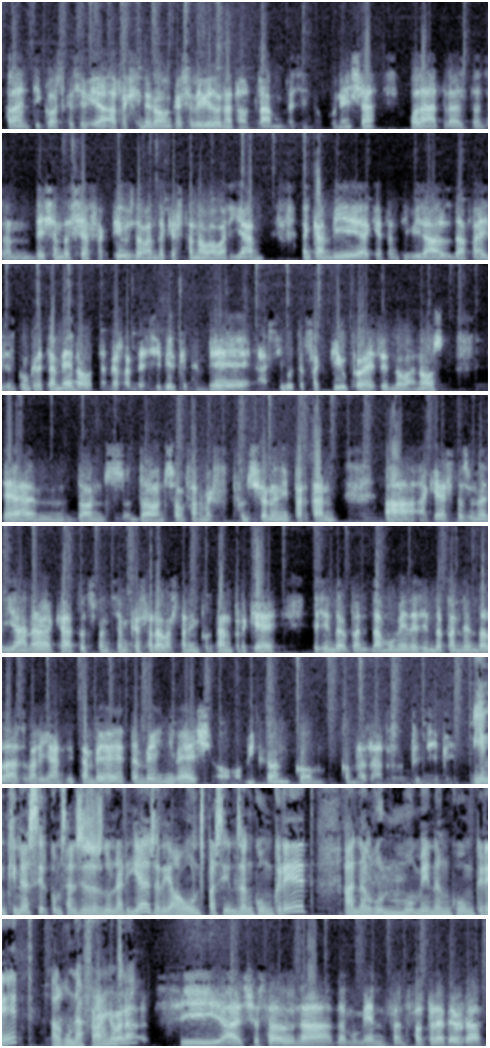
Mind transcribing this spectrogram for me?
a l'anticòs que s'havia, el Regeneron, que se li havia donat al Trump, la gent no ho conèixer, o d'altres, doncs en, deixen de ser efectius davant d'aquesta nova variant. En canvi, aquest antiviral de Pfizer concretament, o també Remdesivir, que també ha sigut efectiu però és endovenós, eh, doncs, doncs són fàrmacs que funcionen i, per tant, eh, aquesta és una diana que tots pensem que serà bastant important perquè és de moment és independent de les variants i també també inhibeix Omicron com, com les altres, al principi. I en quines circumstàncies es donaria? És a dir, alguns pacients en concret, en algun moment en concret, alguna franja? Acabarà, sí, això s'ha de donar, de moment, ens faltarà veure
